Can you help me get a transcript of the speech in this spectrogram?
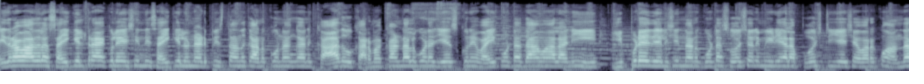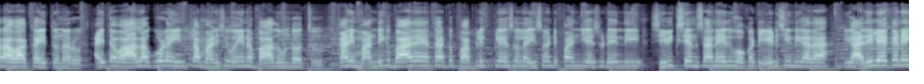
హైదరాబాద్లో సైకిల్ ట్రాకులు వేసింది సైకిల్ నడిపిస్తాందుకు అనుకున్నాం కానీ కాదు. కర్మకాండాలు కూడా చేసుకునే వైకుంఠ ధామాలని ఇప్పుడే తెలిసింది అనుకుంటా సోషల్ మీడియాలో పోస్ట్ చేసే వరకు అందరు అవాక్ అవుతున్నారు. అయితే వాళ్ళకు కూడా ఇంట్లో మనిషి పోయిన బాధ ఉండొచ్చు. కానీ మందికి బాధ అయ్యేటట్టు పబ్లిక్ ప్లేసుల్లో ఇసొంటి పని చేసుడేంది? సివిక్ సెన్స్ అనేది ఒకటి ఏడిచింది కదా. ఇక అది లేకనే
